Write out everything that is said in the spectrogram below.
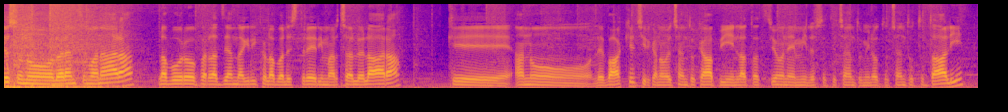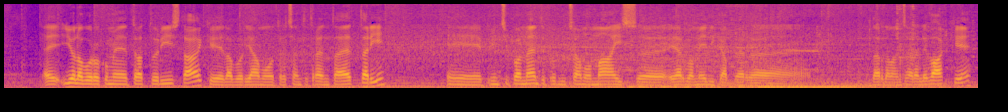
io sono Lorenzo Manara, lavoro per l'azienda agricola Balestreri Marcello e Lara che hanno le vacche, circa 900 capi in lattazione, 1700-1800 totali. E io lavoro come trattorista che lavoriamo 330 ettari e principalmente produciamo mais e erba medica per eh, dar da mangiare alle vacche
